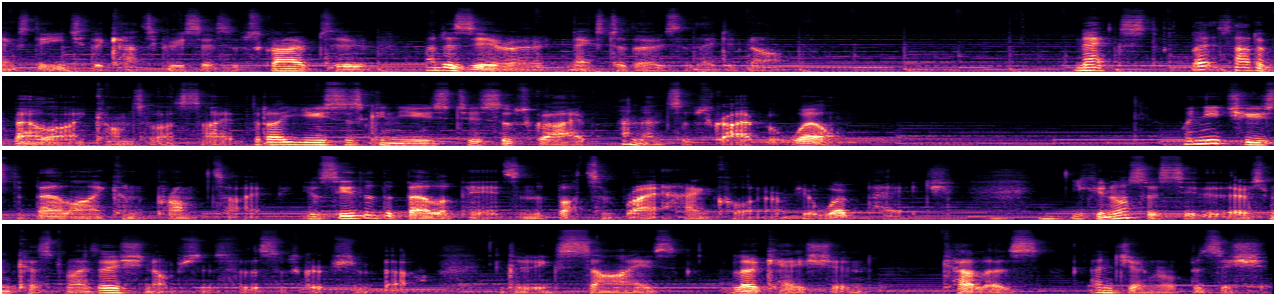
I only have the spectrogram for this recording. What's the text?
next to each of the categories they subscribe to, and a 0 next to those that they did not. Next, let's add a bell icon to our site that our users can use to subscribe and unsubscribe at will. When you choose the bell icon prompt type, you'll see that the bell appears in the bottom right hand corner of your web page. You can also see that there are some customization options for the subscription bell, including size, location, colours, and general position.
